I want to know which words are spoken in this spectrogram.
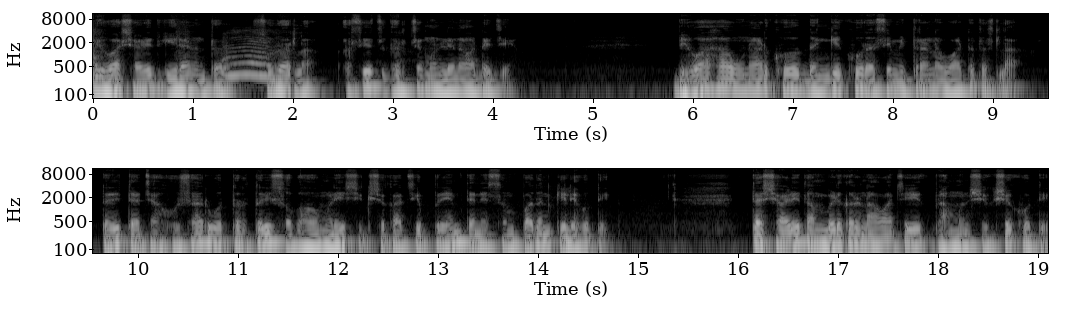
भिवा शाळेत गेल्यानंतर सुधारला असेच घरच्या मंडळींना वाटायचे. भिवा हा उनाडखोर, दंगेखोर असे मित्रांना वाटत असला तरी त्याच्या हुशार व तरतरी स्वभावामुळे शिक्षकाचे प्रेम त्याने संपादन केले होते. त्या शाळेत आंबेडकर नावाचे एक ब्राह्मण शिक्षक होते.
